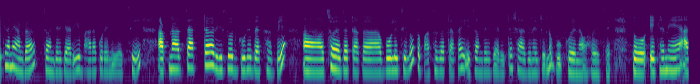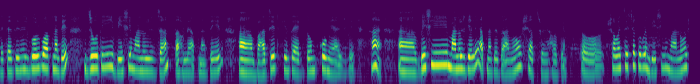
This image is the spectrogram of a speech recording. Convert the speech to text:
এখানে আমরা চাঁদের গাড়ি ভাড়া করে নিয়েছি। আপনার চারটা রিসোর্ট ঘুরে দেখাবে। ছয় হাজার টাকা বলেছিল, তো পাঁচ হাজার টাকায় এই চাঁদের গাড়িটা সারাদিনের জন্য বুক করে নেওয়া হয়েছে। তো এখানে আরেকটা জিনিস বলব আপনাদের, যদি বেশি মানুষ যান, তাহলে আপনাদের বাজেট কিন্তু একদম কমে আসবে। হ্যাঁ? বেশি মানুষ গেলে আপনাদের দামেও সাশ্রয় হবে। তো সবাই চেষ্টা করবেন বেশি মানুষ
